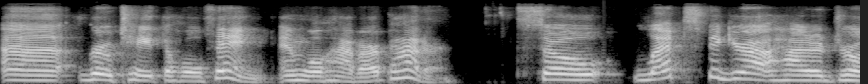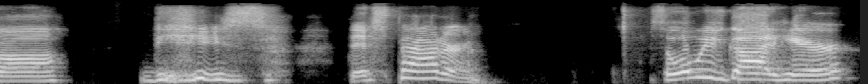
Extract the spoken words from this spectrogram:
uh, rotate the whole thing, and we'll have our pattern. So let's figure out how to draw these this pattern. So what we've got here,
